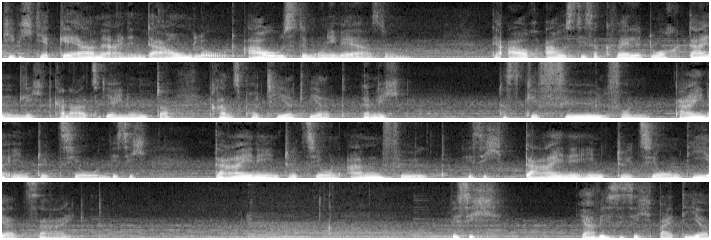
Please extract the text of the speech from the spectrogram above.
gebe ich dir gerne einen Download aus dem Universum, der auch aus dieser Quelle durch deinen Lichtkanal zu dir hinunter transportiert wird, nämlich das Gefühl von deiner Intuition, wie sich deine Intuition anfühlt, wie sich deine Intuition dir zeigt. wie sich ja, wie sie sich bei dir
